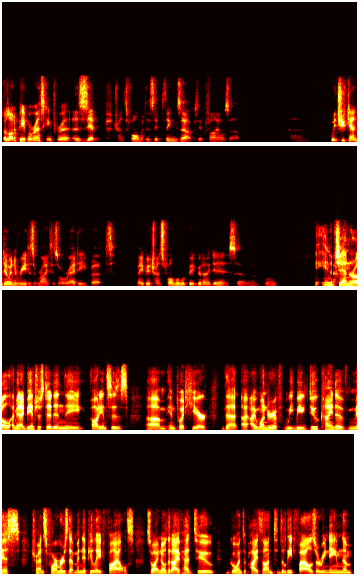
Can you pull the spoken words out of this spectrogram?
A lot of people are asking for a, a zip transformer to zip things up, zip files up, um, which you can do in the readers and writers already, but maybe a transformer would be a good idea. So um, we'll In general, I mean, I'd be interested in the audience's um, input here that I, I wonder if we, we do kind of miss transformers that manipulate files. So I know that I've had to go into Python to delete files or rename them.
